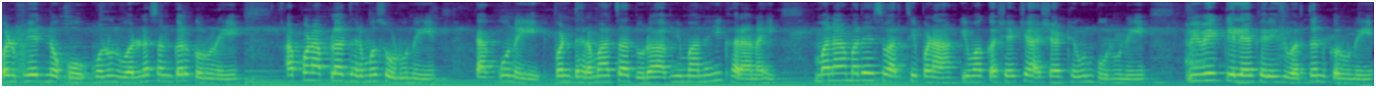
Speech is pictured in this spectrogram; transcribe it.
पण भेद नको म्हणून वर्णसंकर करू नये. आपण आपला धर्म सोडू नये टाकू नये पण धर्माचा दुराभिमानही खरा नाही. मनामध्ये स्वार्थीपणा किंवा कशाची आशा ठेवून बोलू नये. विवेक केल्याखेरीज वर्तन करू नये.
